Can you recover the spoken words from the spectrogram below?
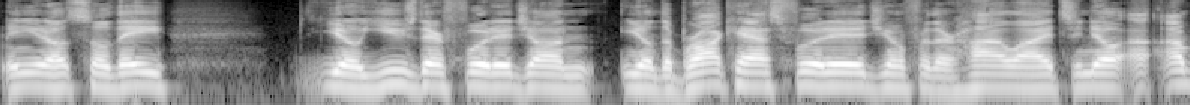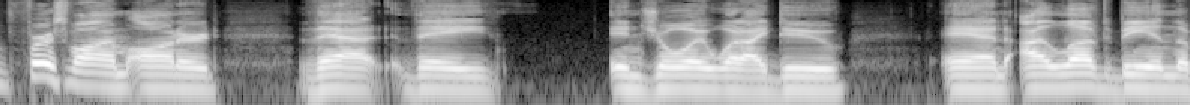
and you know, so they, you know, use their footage on you know the broadcast footage, you know, for their highlights. You know, I, am first of all, I'm honored that they enjoy what I do and I loved being the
